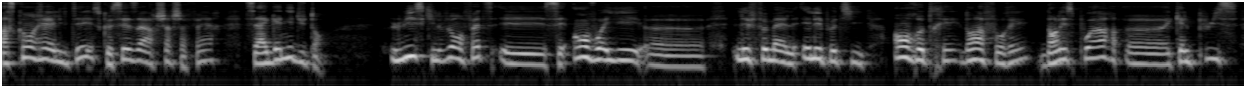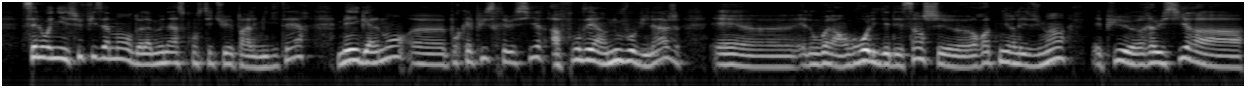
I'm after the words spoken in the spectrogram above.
Parce qu'en réalité, ce que César cherche à faire, c'est à gagner du temps. Lui, ce qu'il veut en fait, c'est envoyer euh, les femelles et les petits en retrait dans la forêt, dans l'espoir euh, qu'elles puissent s'éloigner suffisamment de la menace constituée par les militaires, mais également euh, pour qu'elles puissent réussir à fonder un nouveau village. Et, donc voilà, en gros, l'idée des singes, c'est retenir les humains et puis réussir à,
